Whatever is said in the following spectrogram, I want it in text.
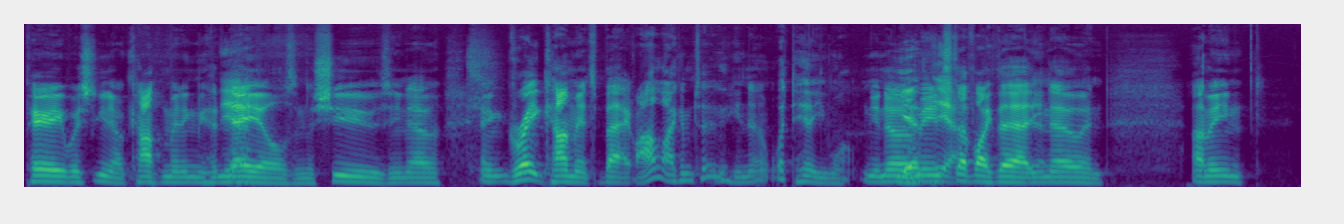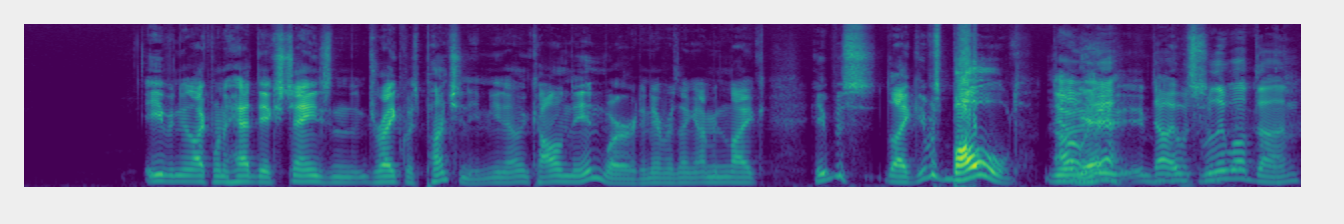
Perry was, you know, complimenting the Yeah. nails and the shoes, you know, and great comments back. Well, I like him too. You know, what the hell you want? You know, what Yeah. I mean, Yeah. stuff like that. Yeah. You know, and I mean, even like when they had the exchange and Drake was punching him, you know, and calling the N word and everything. I mean, like he was like it was bold. you Oh know, yeah, it- no, it was really well done.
